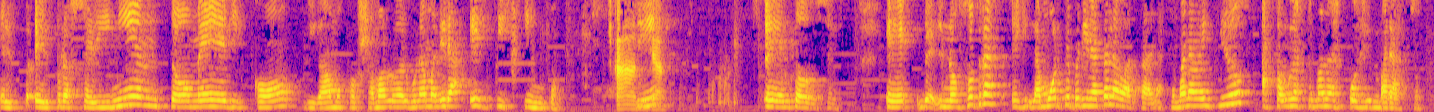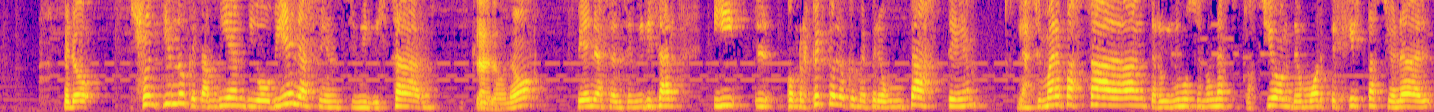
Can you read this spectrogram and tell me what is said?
el, el procedimiento médico, digamos, por llamarlo de alguna manera, es distinto. Ah, ¿sí? mira. Entonces, eh, nosotras, eh, la muerte perinatal abarca de la semana 22 hasta una semana después del embarazo. Pero yo entiendo que también, digo, viene a sensibilizar, Claro. digo, ¿no? Viene a sensibilizar. Y con respecto a lo que me preguntaste, la semana pasada intervinimos en una situación de muerte gestacional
